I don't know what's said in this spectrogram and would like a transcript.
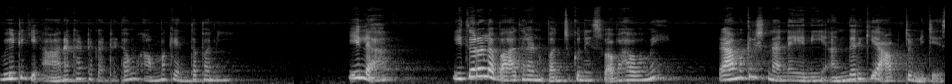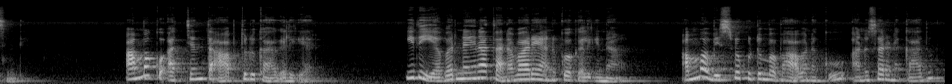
వీటికి ఆనకట్ట కట్టడం అమ్మకెంత పని? ఇలా ఇతరుల బాధలను పంచుకునే స్వభావమే రామకృష్ణ అన్నయ్యని అందరికీ ఆప్తుణ్ణి చేసింది. అమ్మకు అత్యంత ఆప్తుడు కాగలిగారు. ఇది ఎవరినైనా తనవారే అనుకోగలిగిన అమ్మ విశ్వకుటుంబ భావనకు అనుసరణ కాదు.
